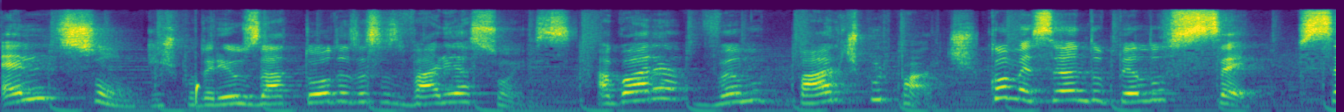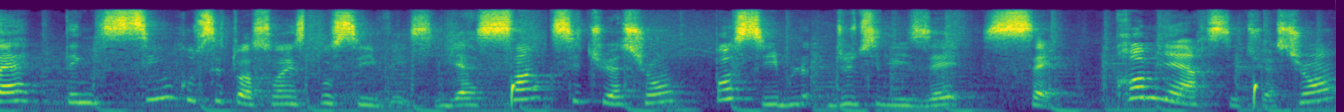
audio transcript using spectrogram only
elles sont. A gente poderia usar todas essas variações. Agora vamos parte por parte. Começando pelo c'est. C'est tem cinco situações possíveis. Il y a cinq situations possibles d'utiliser c'est. Première situation,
